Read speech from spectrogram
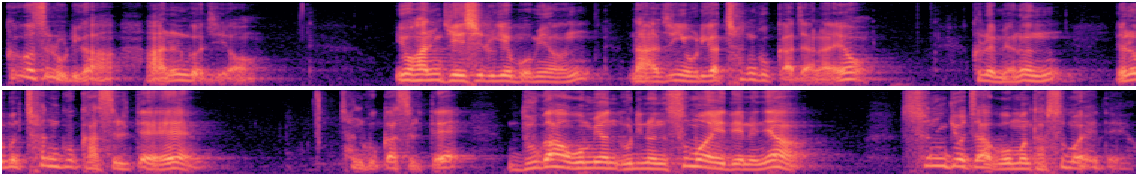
그것을 우리가 아는 거지요. 요한 계시록에 보면 나중에 우리가 천국 가잖아요. 그러면은 여러분 천국 갔을 때 천국 갔을 때 누가 오면 우리는 숨어야 되느냐? 순교자가 오면 다 숨어야 돼요.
